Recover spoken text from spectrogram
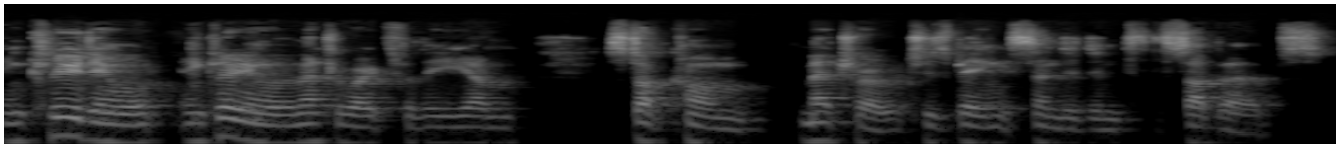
including including all the metalwork for the um, Stockholm metro, which is being extended into the suburbs.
